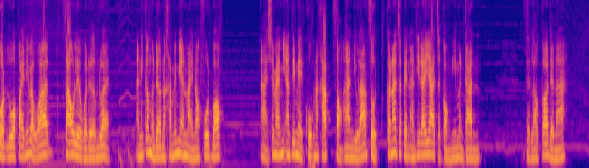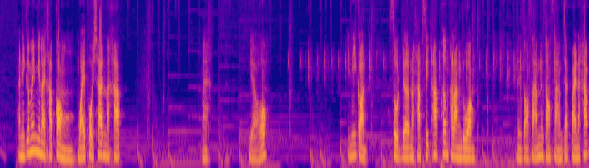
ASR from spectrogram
กดรัวไปนี่แบบว่าเศร้าเร็วกว่าเดิมด้วย อันนี้ก็เหมือนเดิมนะครับ ไม่มีอันใหม่เนาะฟู้ดบ็อกอ่าใช่ไหมมีอันติเมทคุกนะครับสองอันอยู่ล่างสุด ก็น่าจะเป็นอันที่ได้ยากจากกล่องนี้เหมือนกัน เสร็จแล้วก็เดี๋ยวนะ อันนี้ก็ไม่มีอะไรครับกล่องไวท์โพชั่นนะครับมาเดี๋ยวอันนี้ก่อนสูตรเดิมนะครับซิทอัพเพิ่มพลังดวง 1 2 3 1 2 3จัดไปนะครับ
